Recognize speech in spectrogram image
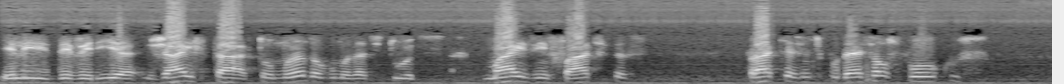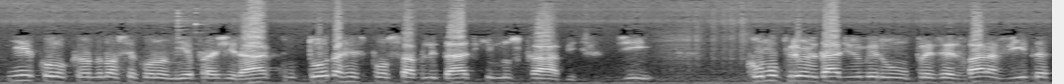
Ele deveria já estar tomando algumas atitudes mais enfáticas para que a gente pudesse aos poucos ir colocando nossa economia para girar com toda a responsabilidade que nos cabe de como prioridade número um preservar a vida,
